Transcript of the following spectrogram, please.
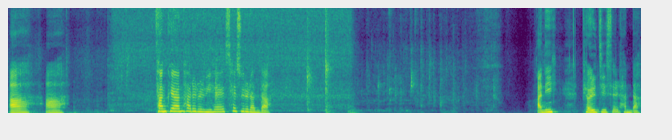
아, 아. 상쾌한 하루를 위해 세수를 한다. 아니, 별짓을 한다.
